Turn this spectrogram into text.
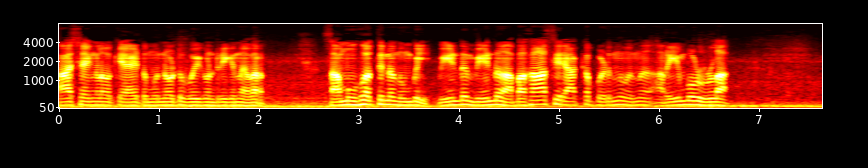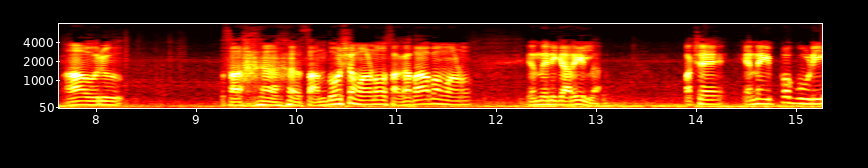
ആശയങ്ങളും ഒക്കെ ആയിട്ട് മുന്നോട്ട് പോയിക്കൊണ്ടിരിക്കുന്നവർ സമൂഹത്തിന്റെ മുമ്പിൽ വീണ്ടും വീണ്ടും അപഹാസ്യരാക്കപ്പെടുന്നുവെന്ന് അറിയുമ്പോഴുള്ള ആ ഒരു സന്തോഷമാണോ സഹതാപമാണോ എന്നെനിക്കറിയില്ല. പക്ഷേ എന്നെ ഇപ്പോൾ കൂടി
